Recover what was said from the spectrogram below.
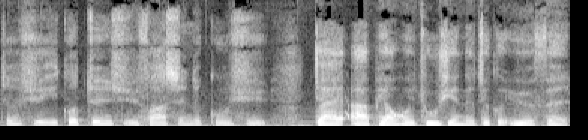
这是一个真实发生的故事，在阿飘会出现的这个月份，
